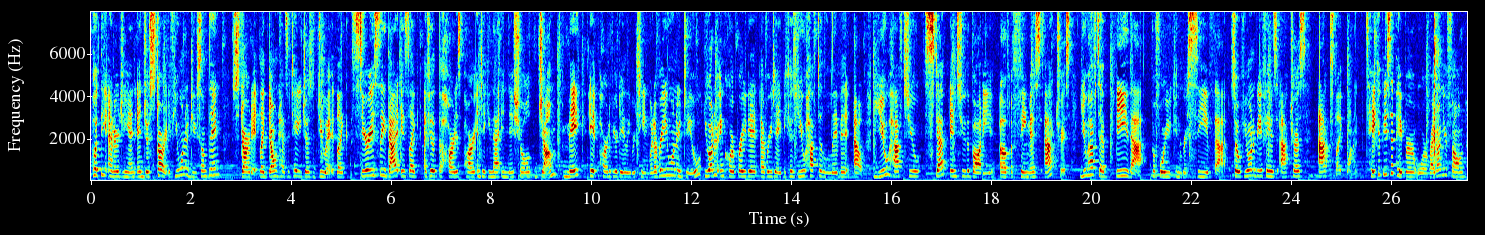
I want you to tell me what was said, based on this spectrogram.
put the energy in, and just start. If you want to do something, start it. Like, don't hesitate, just do it. Like, seriously, that is like, I feel like the hardest part in taking that initial jump. Make it part of your daily routine. Whatever you want to do, you got to incorporate it every day because you have to live it out. You have to step into the body of a famous actress. You have to be that before you can receive that. So if you want to be a famous actress, act like one. Take a piece of paper or write on your phone,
